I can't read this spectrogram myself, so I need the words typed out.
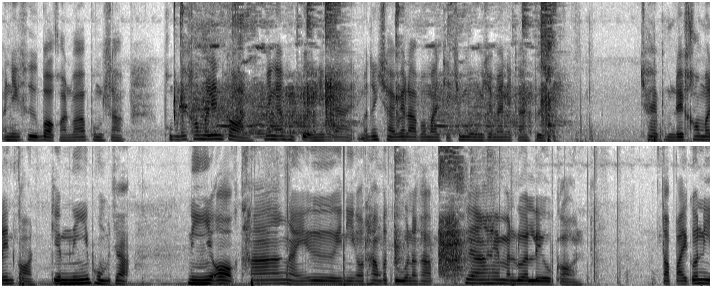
อันนี้คือบอกก่อนว่าผมสามผมได้เข้ามาเล่นก่อน ไม่งั้นผมเปิดนนี้ไม่ได้ มันต้องใช้เวลาประมาณเจ็ดชั่วโมงใช่ไหมในการเปิด ใช่ผมได้เข้ามาเล่นก่อน เกมนี้ผมจะหนีออกทางไหนเอ่ยหนีออกทางประตูนะครับ เพื่อให้มันรวดเร็วก่อน ต่อไปก็หนี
